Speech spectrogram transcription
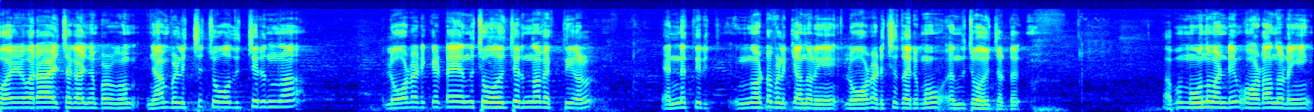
പോയ ഒരാഴ്ച കഴിഞ്ഞപ്പോഴും ഞാൻ വിളിച്ച് ചോദിച്ചിരുന്ന ലോഡ് അടിക്കട്ടെ എന്ന് ചോദിച്ചിരുന്ന വ്യക്തികൾ എന്നെ തിരി ഇങ്ങോട്ട് വിളിക്കാൻ തുടങ്ങി. ലോഡ് അടിച്ച് തരുമോ എന്ന് ചോദിച്ചിട്ട്. അപ്പോൾ മൂന്ന് വണ്ടിയും ഓടാൻ തുടങ്ങി.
